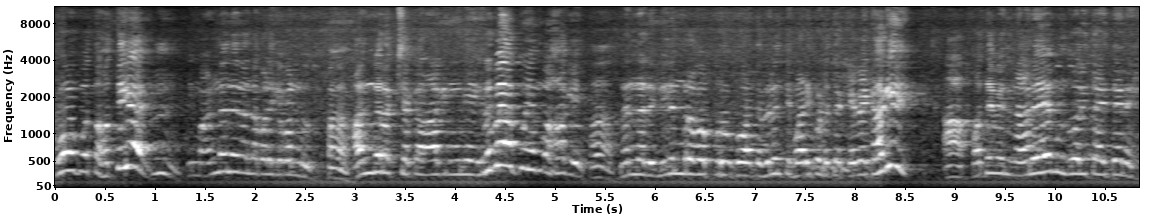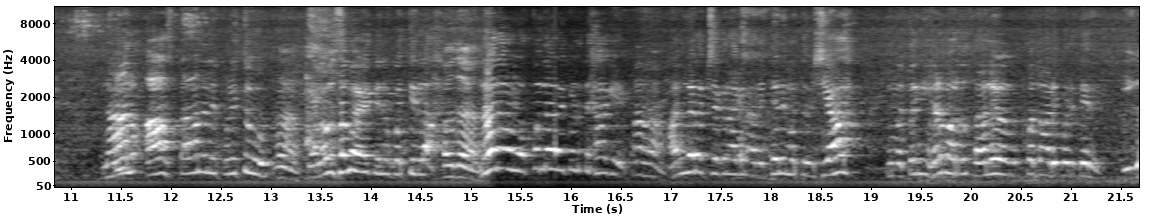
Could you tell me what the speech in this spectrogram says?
ಹೋಗುತ್ತ ಹೊತ್ತಿಗೆ. ನಿಮ್ಮ ಅಣ್ಣನೇ ನನ್ನ ಬಳಿಗೆ ಬಂದು ಅಂಗರಕ್ಷಕ ಅಂಗರಕ್ಷಕರಾಗಿ ನೀನೇ ಇರಬೇಕು ಎಂಬ ಹಾಗೆ ನನ್ನಲ್ಲಿ ವಿನಮ್ರಪೂರ್ವಕವಾದ ವಿನಂತಿ ಮಾಡಿಕೊಳ್ಳುವುದಕ್ಕೆ ಬೇಕಾಗಿ ಆ ಪದವಿಯಲ್ಲಿ ನಾನೇ ಮುಂದುವರಿತಾ ಇದ್ದೇನೆ. ನಾನು ಆ ಸ್ಥಾನದಲ್ಲಿ ಕುಳಿತು. ಕೆಲವು ಸಮಯ ಆಯ್ತು ನಿನಗೆ ಗೊತ್ತಿಲ್ಲ. ಹೌದಾ? ನಾನು ಅವಳು ಒಪ್ಪಂದ ಮಾಡಿಕೊಂಡಿದ್ದೆ ಹಾಗೆ. ಅಂಗರಕ್ಷಕನಾಗಿ ನಾನು ಇದ್ದೇನೆ ಮತ್ತು ವಿಷಯ ನಿಮ್ಮ ತಂಗಿ ಹೇಳಬಾರ್ದು ನಾನೇ ಒಪ್ಪಂದ ಮಾಡಿಕೊಂಡಿದ್ದೇನೆ. ಈಗ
